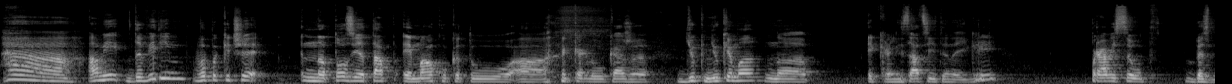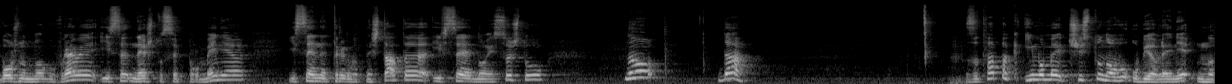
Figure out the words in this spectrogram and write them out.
А, ами да видим, въпреки че на този етап е малко като, а, как да го кажа, Дюк Нюкема на екранизациите на игри. Прави се от безбожно много време и се, нещо се променя и се не тръгват нещата и все едно и също. Но, да, затова пък имаме чисто ново обявление на,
